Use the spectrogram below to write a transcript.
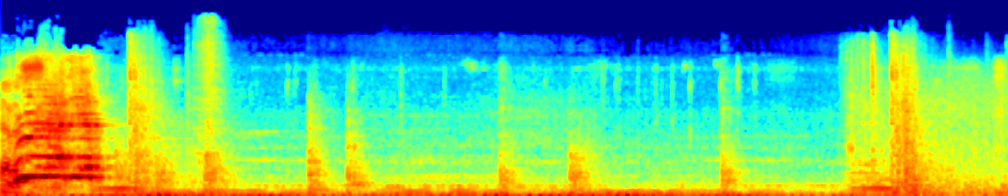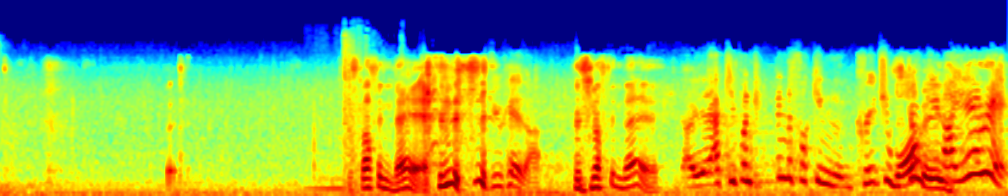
let's... There's nothing there. Did you hear that? There's nothing there. I, I keep on hearing the fucking creature Just walking. I hear it.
